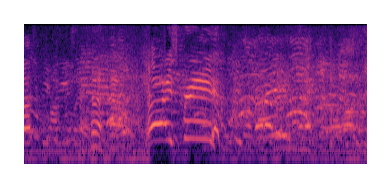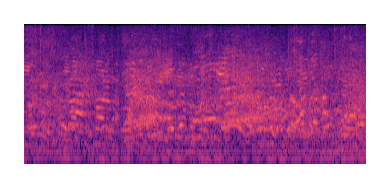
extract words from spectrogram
Oh, he's free! We're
